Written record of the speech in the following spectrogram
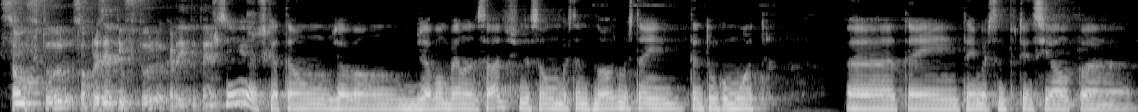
São o futuro, são o presente e o futuro, acredito que tens. Sim, acho que já, estão, já, vão, já vão bem lançados, ainda são bastante novos, mas têm tanto um como o outro uh, têm, têm bastante potencial para,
